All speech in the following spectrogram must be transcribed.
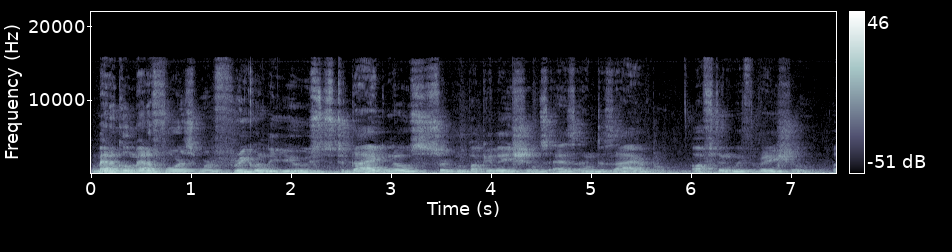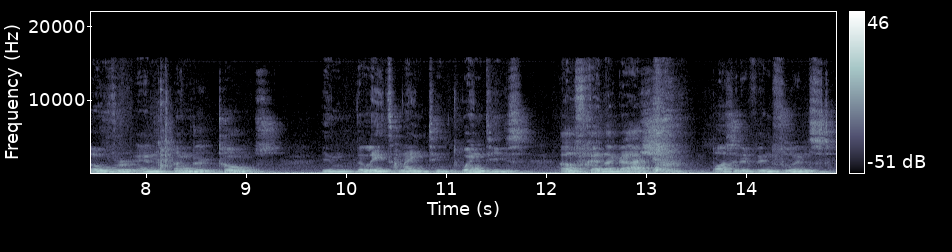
Medical metaphors were frequently used to diagnose certain populations as undesirable, often with racial over and undertones in the late 1920s, Alfred Agache, positive influenced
